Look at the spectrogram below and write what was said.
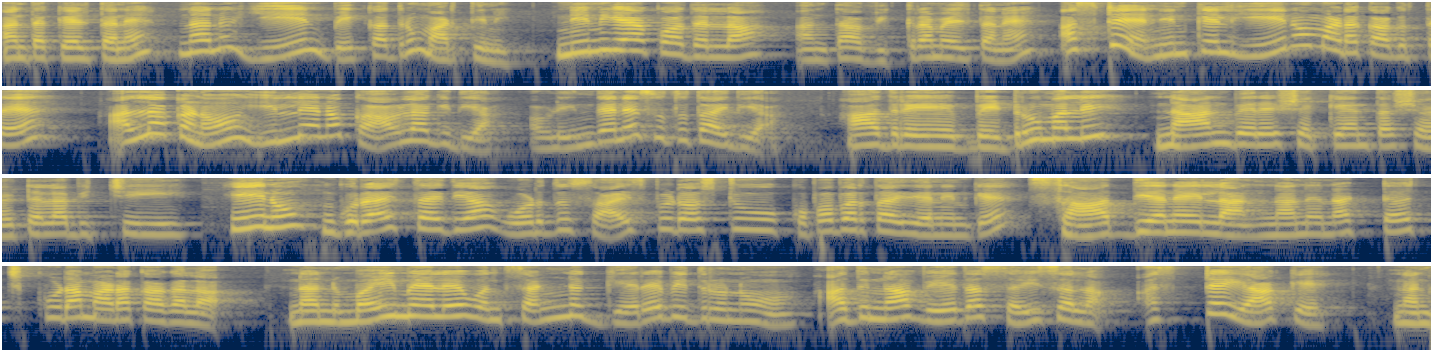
ಅಂತ ಕೇಳ್ತಾನೆ, ನಾನು ಏನ್ ಬೇಕಾದ್ರೂ ಮಾಡ್ತೀನಿ. ನಿನ್ಗೆ ಯಾಕೋ ಅದೆಲ್ಲ? ಅಂತ ವಿಕ್ರಮ್ ಹೇಳ್ತಾನೆ, ಅಷ್ಟೇ, ನಿನ್ ಕೈಲಿ ಏನೋ ಮಾಡಕ್ಕಾಗುತ್ತೆ? ಅಲ್ಲ ಕಣೋ, ಇಲ್ಲೇನೋ ಕಾವಲಾಗಿದ್ಯಾ? ಅವಳು ಹಿಂದೆನೇ ಸುತ್ತಾ ಇದೀಯಾ? ಆದ್ರೆ ಬೆಡ್ರೂಮಲ್ಲಿ ನಾನ್ ಬೇರೆ ಶೆಕೆ ಅಂತ ಶರ್ಟ್ ಎಲ್ಲ ಬಿಚ್ಚಿ. ಏನು, ಗುರಾಯಿಸ್ತಾ ಇದೀಯಾ? ಒಡೆದು ಸಾಯಿಸ್ಬಿಡೋ ಅಷ್ಟು ಕೋಪ ಬರ್ತಾ ಇದೆಯಾ ನಿನ್ಗೆ? ಸಾಧ್ಯನೇ ಇಲ್ಲ. ನನ್ನನ್ನ ಟಚ್ ಕೂಡ ಮಾಡಕ್ಕಾಗಲ್ಲ. ನನ್ನ ಮೈ ಮೇಲೆ ಒಂದ್ ಸಣ್ಣ ಗೆರೆ ಬಿದ್ರು ಅದನ್ನ ವೇದ ಸಹಿಸಲ್ಲ. ಅಷ್ಟೇ ಯಾಕೆ? ನನ್ನ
